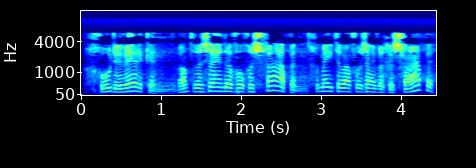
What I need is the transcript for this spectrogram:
Goede werken, want we zijn daarvoor geschapen. Gemeente, waarvoor zijn we geschapen?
